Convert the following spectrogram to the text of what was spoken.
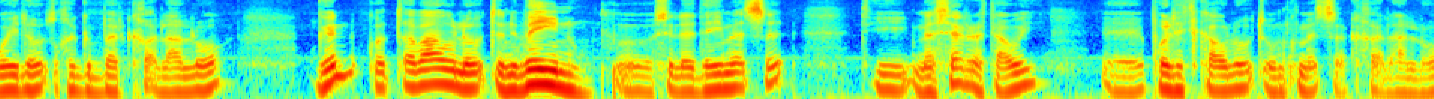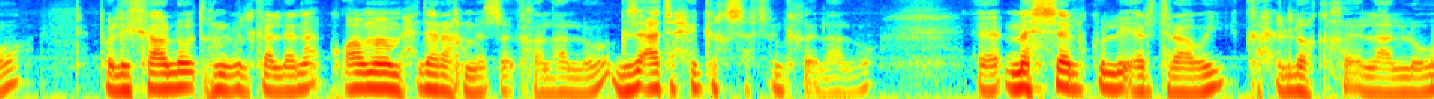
ወይ ለውጢ ክግበር ክኽእል ኣለዎ ግን ቁጠባዊ ለውጢ ንበይኑ ስለዘይመጽእ እቲ መሰረታዊ ፖለቲካዊ ለውጢ እውን ክመፅእ ክኽእል ኣለዎ። ፖለቲካዊ ለውጢ ክንብል ከለና ቅዋማዊ ምሕደራ ክመፅእ ክኽእል ኣለዎ። ግዝኣተ ሕጊ ክሰፍን ክኽእል ኣለዎ። መሰል ኩሉ ኤርትራዊ ክሕሎ ክኽእል ኣለዎ።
